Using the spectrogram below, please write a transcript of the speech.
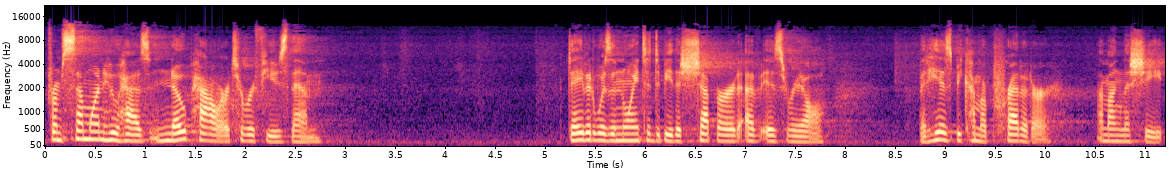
from someone who has no power to refuse them. David was anointed to be the shepherd of Israel, but he has become a predator among the sheep.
